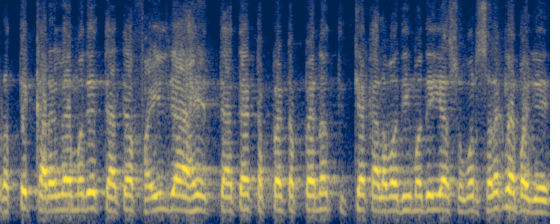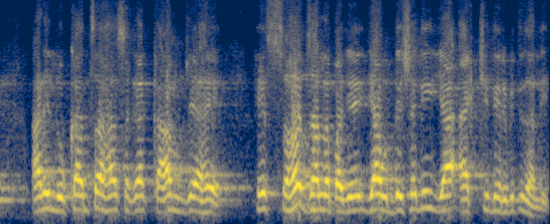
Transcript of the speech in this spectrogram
प्रत्येक कार्यालयामध्ये त्या त्या फाईल ज्या आहेत त्या त्या टप्प्याटप्प्यानं तितक्या कालावधीमध्ये या समोर सरकल्या पाहिजे आणि लोकांचं हा सगळं काम जे आहे हे सहज झालं पाहिजे. या उद्देशाने या ऍक्टची निर्मिती झाली.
